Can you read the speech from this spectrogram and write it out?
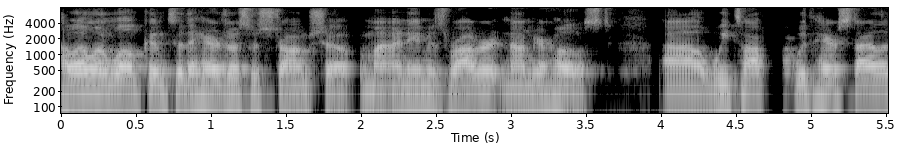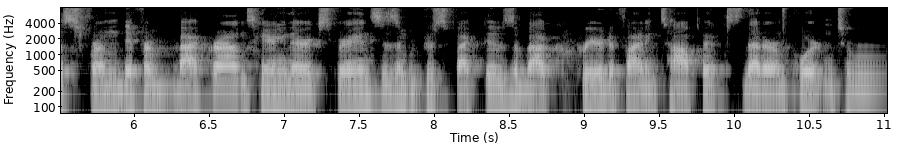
Hello and welcome to the Hairdresser Strong Show. My name is Robert and I'm your host. Uh, we talk with hairstylists from different backgrounds, hearing their experiences and perspectives about career defining topics that are important to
